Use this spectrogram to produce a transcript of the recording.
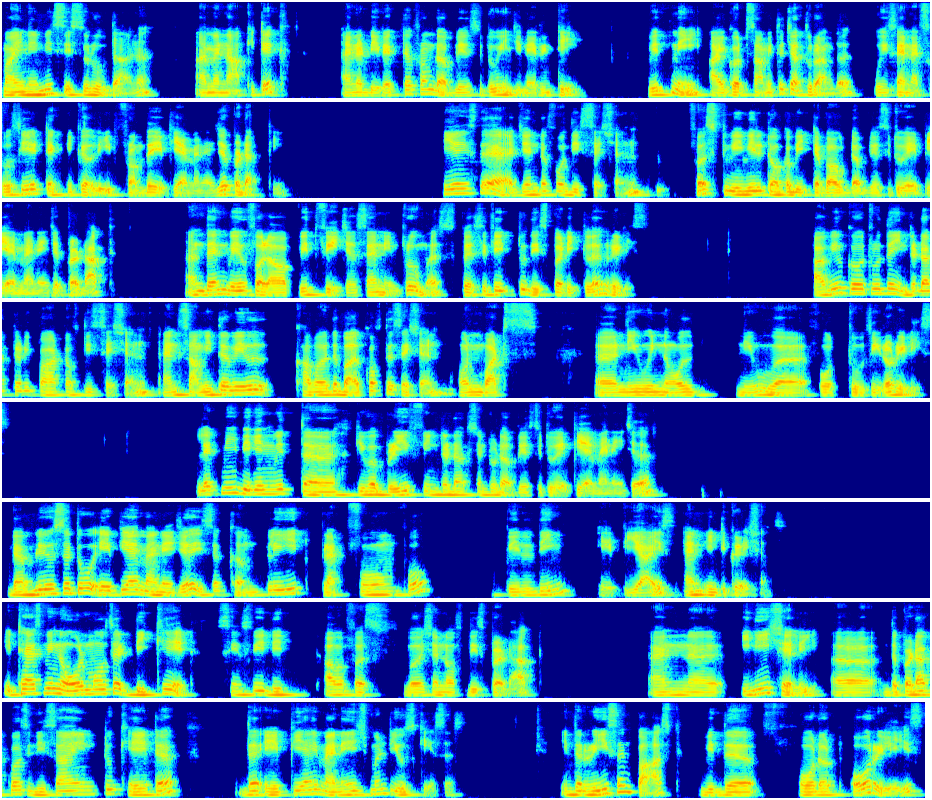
My name is Isuru Udana. I'm an architect and a director from WSO2 engineering team. With me, I got Samita Chaturanga, who is an associate technical lead from the API Manager product team. Here is the agenda for this session. First, we will talk a bit about WSO2 API Manager product and then we'll follow up with features and improvements specific to this particular release. I will go through the introductory part of this session and Samita will cover the bulk of the session on what's uh, new in all new uh, 4.2.0 release. Let me begin with uh, give a brief introduction to WSO2 API Manager. WSO2 API Manager is a complete platform for building APIs and integrations. It has been almost a decade since we did our first version of this product. And uh, initially, uh, the product was designed to cater the API management use cases. In the recent past, with the 4.0 release,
